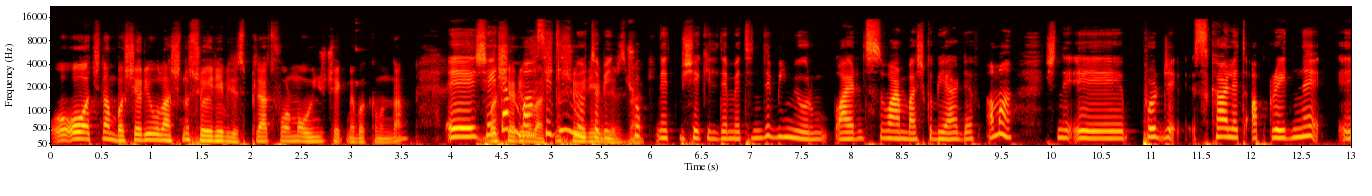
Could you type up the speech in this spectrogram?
O, o açıdan başarıya ulaştığını söyleyebiliriz. Platforma oyuncu çekme bakımından. Ee, şeyden Başarıya bahsedilmiyor tabii söyleyebiliriz çok belki. net bir şekilde metinde bilmiyorum ayrıntısı var mı başka bir yerde ama şimdi e, Project Scarlet upgrade'ine e,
